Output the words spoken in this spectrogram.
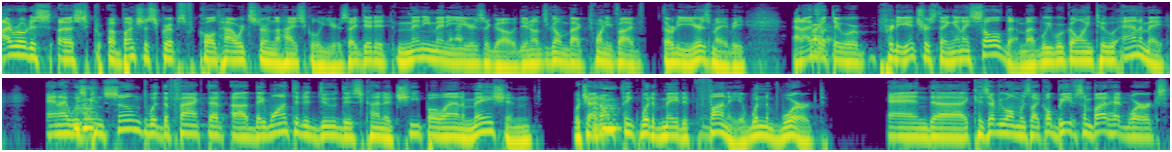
I wrote a, a, a, bunch of scripts called Howard Stern, the high school years. I did it many, many years ago. You know, it's going back 25, 30 years maybe. And I right. thought they were pretty interesting and I sold them. Uh, we were going to animate. And I was mm-hmm. consumed with the fact that uh, they wanted to do this kind of cheapo animation, which I mm-hmm. don't think would have made it funny. It wouldn't have worked. And because uh, everyone was like, oh, Beavis and Butthead works.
